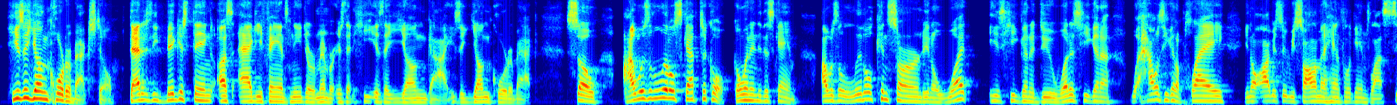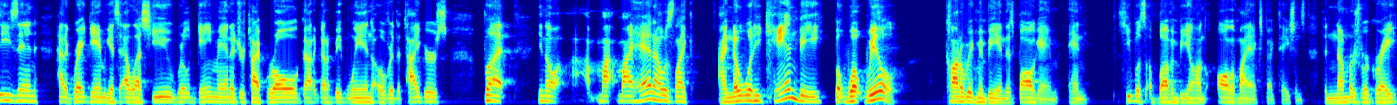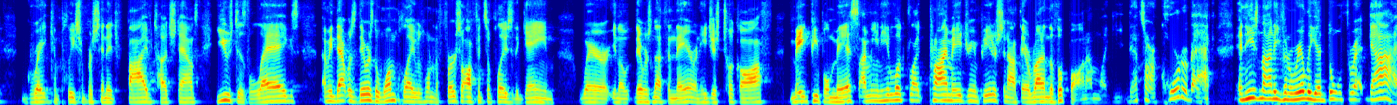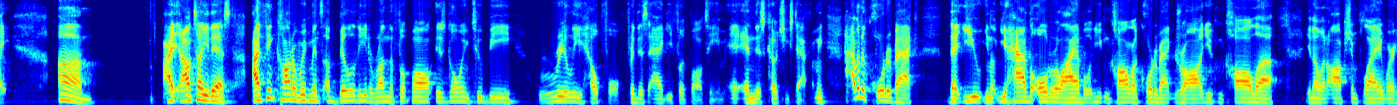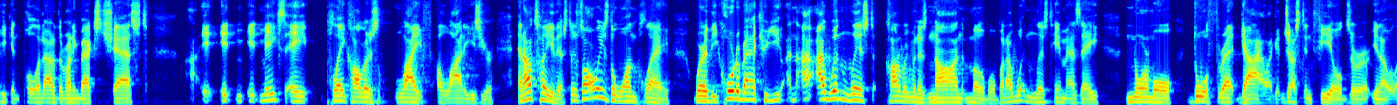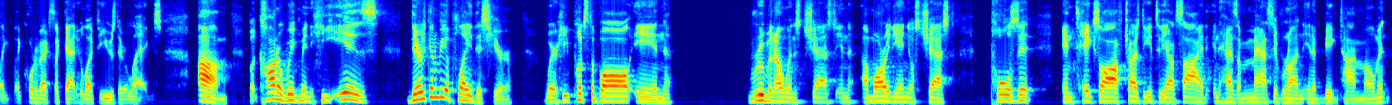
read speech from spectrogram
he's a young quarterback still. That is the biggest thing us Aggie fans need to remember is that he is a young guy. He's a young quarterback. So I was a little skeptical going into this game. I was a little concerned, you know, what is he going to do? What is he going to, how is he going to play? You know, obviously we saw him in a handful of games last season, had a great game against LSU, real game manager type role, got, got a big win over the Tigers. But, you know, my, my head, I was like, I know what he can be, but what will Conner Weigman be in this ball game? And he was above and beyond all of my expectations. The numbers were great, great completion percentage, five touchdowns, used his legs. I mean, that was there was the one play was one of the first offensive plays of the game where, you know, there was nothing there and he just took off, made people miss. I mean, he looked like prime Adrian Peterson out there running the football and I'm like, that's our quarterback and he's not even really a dual threat guy. Um I, I'll tell you this. I think Conner Weigman's ability to run the football is going to be really helpful for this Aggie football team and, and, this coaching staff. I mean, having a quarterback that you, you know, you have the old reliable, you can call a quarterback draw, you can call a, you know, an option play where he can pull it out of the running back's chest. Uh, it it it makes a play caller's life a lot easier. And I'll tell you this: there's always the one play where the quarterback who you and I, I wouldn't list Conner Weigman as non-mobile, but I wouldn't list him as a normal dual threat guy like a Justin Fields or you know like like quarterbacks like that who like to use their legs. Um, but Conner Weigman, he is there's going to be a play this year where he puts the ball in Rueben Owens' chest, in Amari Daniels' chest, pulls it and takes off, tries to get to the outside, and has a massive run in a big time moment.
